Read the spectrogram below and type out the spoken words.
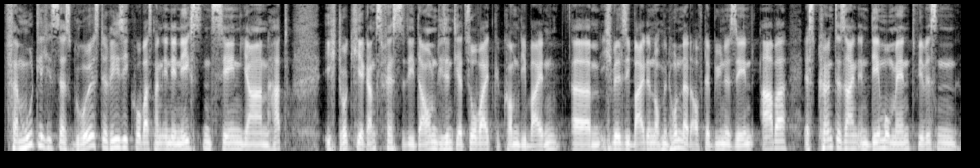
Vermutlich ist das größte Risiko, was man in den nächsten zehn Jahren hat. Ich drücke hier ganz feste die Daumen. Die sind jetzt so weit gekommen, die beiden. Ähm, ich will sie beide noch mit 100 auf der Bühne sehen. Aber es könnte sein, in dem Moment, wir wissen,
